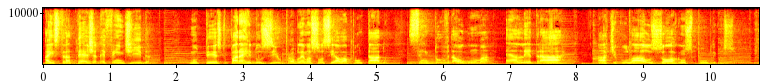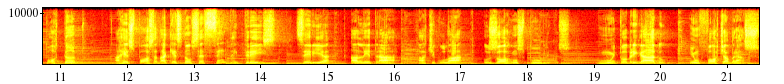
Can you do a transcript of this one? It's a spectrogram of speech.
A estratégia defendida no texto para reduzir o problema social apontado, sem dúvida alguma, é a letra A, articular os órgãos públicos. Portanto, a resposta da questão 63 seria a letra A, articular os órgãos públicos. Muito obrigado e um forte abraço.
